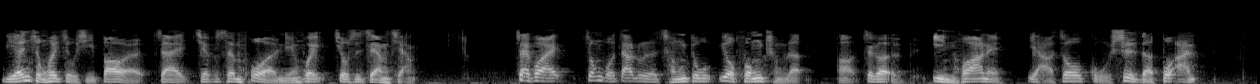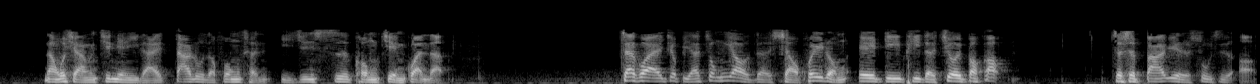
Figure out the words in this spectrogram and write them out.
联总会主席鲍尔在杰克森霍尔年会就是这样讲。再过来，中国大陆的成都又封城了啊、这个引发呢亚洲股市的不安。那我想今年以来大陆的封城已经司空见惯了。再过来就比较重要的小非农 ADP 的就业报告。这是八月的数字啊，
